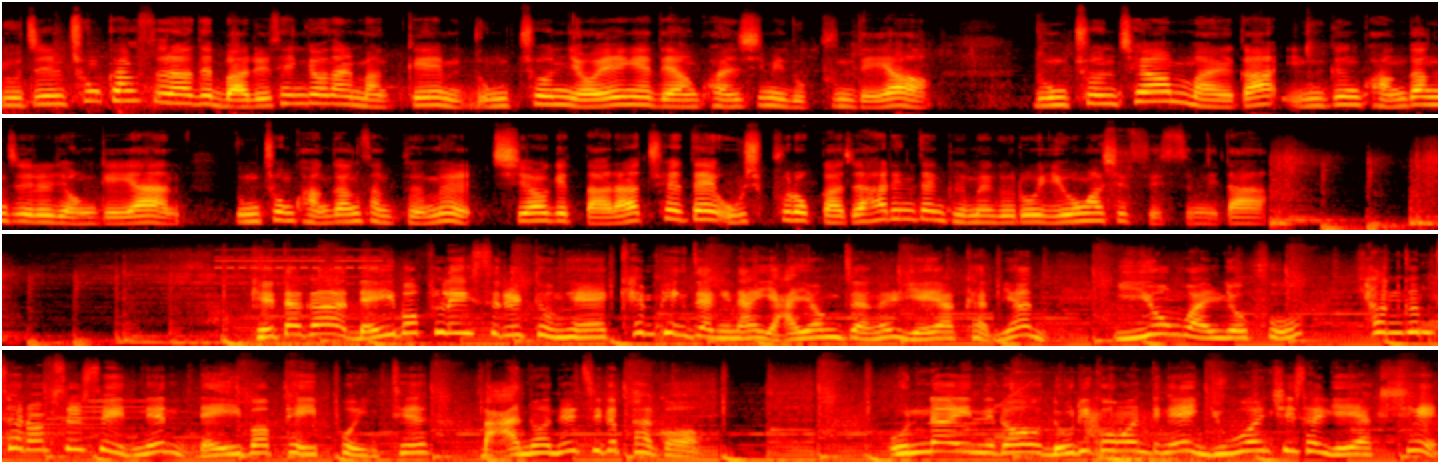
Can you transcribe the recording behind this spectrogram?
요즘 촌캉스라는 말이 생겨날 만큼 농촌 여행에 대한 관심이 높은데요. 농촌 체험마을과 인근 관광지를 연계한 농촌 관광 상품을 지역에 따라 최대 50%까지 할인된 금액으로 이용하실 수 있습니다. 게다가 네이버 플레이스를 통해 캠핑장이나 야영장을 예약하면 이용 완료 후 현금처럼 쓸 수 있는 네이버 페이 포인트 만 원을 지급하고 온라인으로 놀이공원 등의 유원 시설 예약 시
